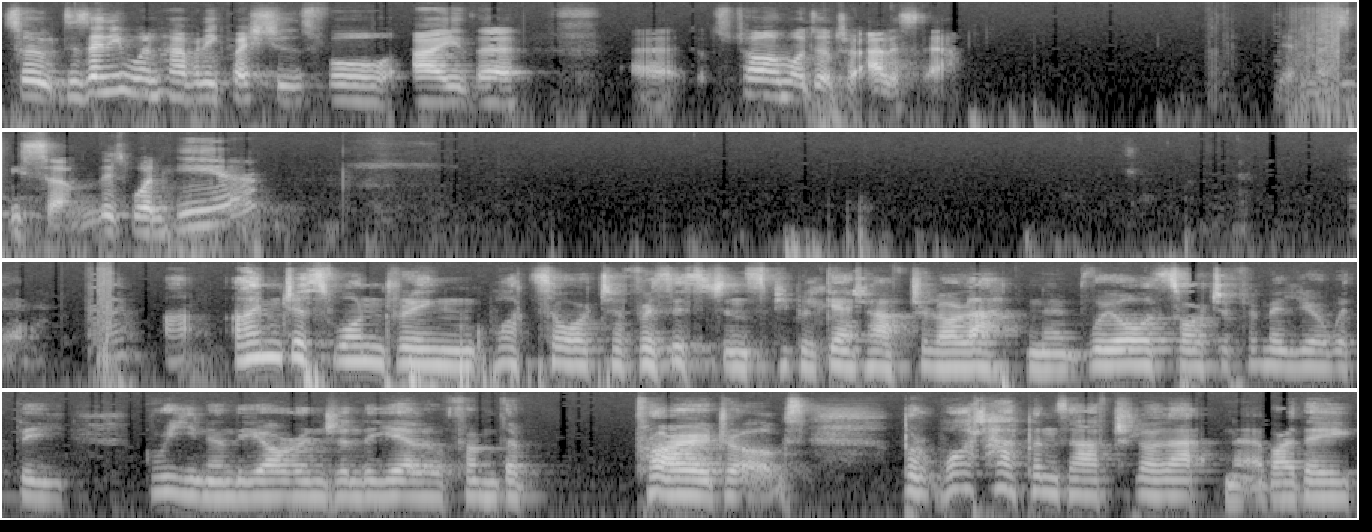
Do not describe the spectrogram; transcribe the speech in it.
So does anyone have any questions for either uh, Dr. Tom or Dr. Alastair? There must be some. There's one here. I'm just wondering what sort of resistance people get after lorlatinib. We're all sort of familiar with the green and the orange and the yellow from the prior drugs. But what happens after lorlatinib? Are they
